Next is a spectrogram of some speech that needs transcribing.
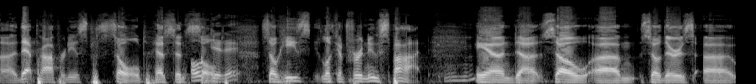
uh, that property is sold has since Oh, sold. did it? So he's looking for a new spot. Lot. And uh, so, um, so there's uh,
